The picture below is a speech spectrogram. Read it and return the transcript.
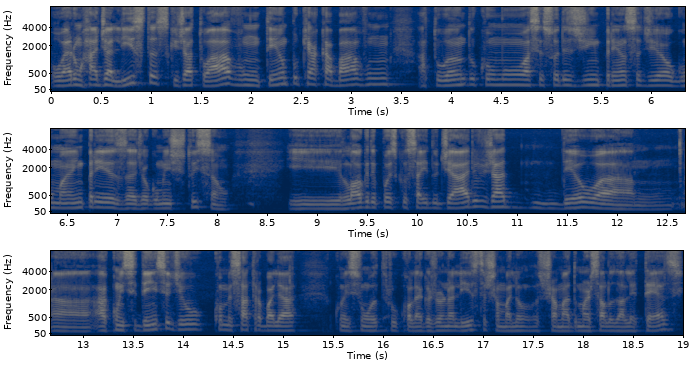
ou eram radialistas que já atuavam um tempo que acabavam atuando como assessores de imprensa de alguma empresa, de alguma instituição. E logo depois que eu saí do diário, já deu a, a, a coincidência de eu começar a trabalhar conheci um outro colega jornalista chamado, chamado Marcelo Daletese.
